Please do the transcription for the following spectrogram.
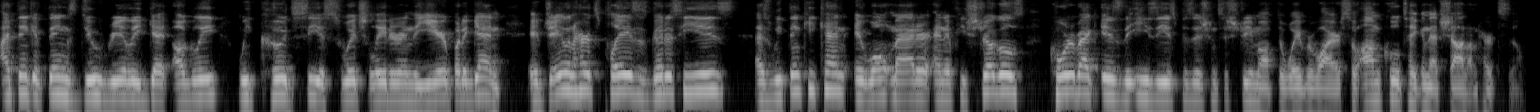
I think if things do really get ugly, we could see a switch later in the year. But again, if Jalen Hurts plays as good as he is, as we think he can, it won't matter. And if he struggles, quarterback is the easiest position to stream off the waiver wire. So I'm cool taking that shot on Hurts still.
